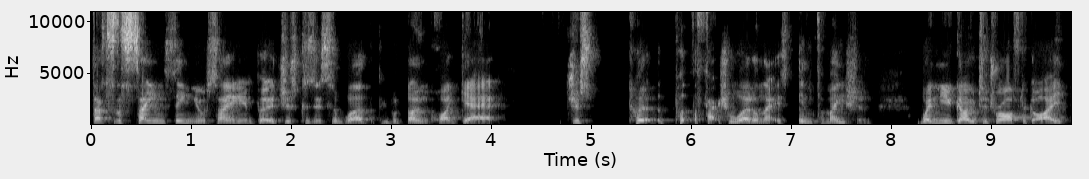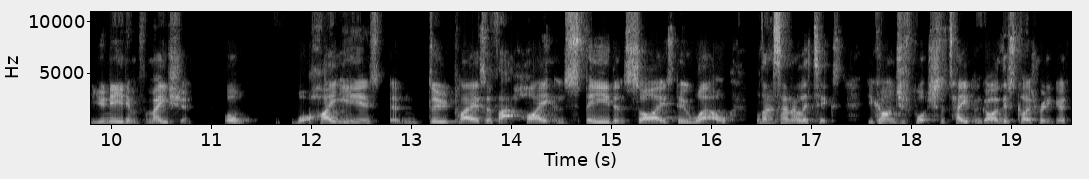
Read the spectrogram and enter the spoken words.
That's the same thing you're saying but it's just because it's a word that people don't quite get just put put the factual word on that is information. When you go to draft a guy you need information. Well what height he is and do players of that height and speed and size do well? Well that's analytics. You can't just watch the tape and go oh, this guy's really good.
